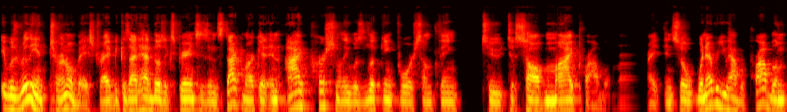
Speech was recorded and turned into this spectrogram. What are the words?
it was really internal based, right? Because I'd had those experiences in the stock market and I personally was looking for something to, to solve my problem, right? And so whenever you have a problem,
